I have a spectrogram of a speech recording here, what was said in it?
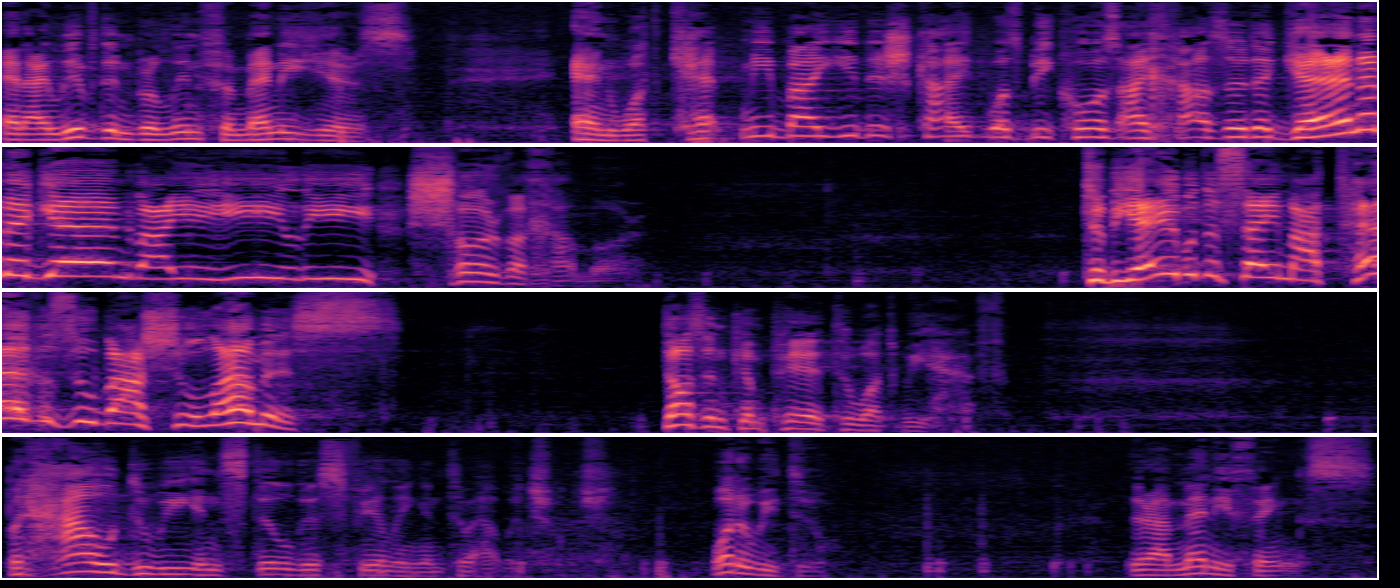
And I lived in Berlin for many years. And what kept me by Yiddishkeit was because I chazered again and again, Vayihili Shorvachamor. To be able to say, Mater Zubashulamis, doesn't compare to what we have. But how do we instill this feeling into our children? What do we do? There are many things.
